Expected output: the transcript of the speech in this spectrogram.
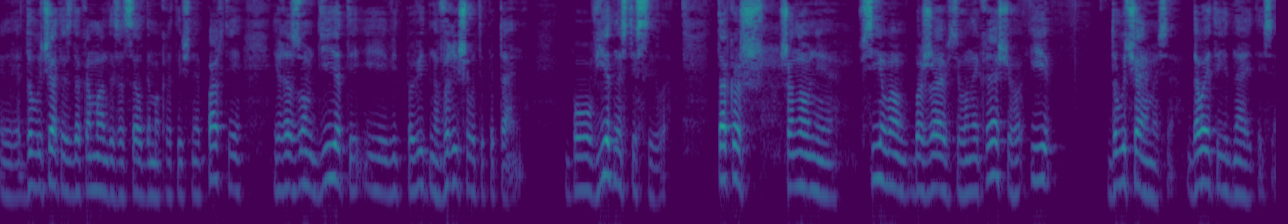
е, долучатись до команди Соціал-демократичної партії і разом діяти і відповідно вирішувати питання. Бо в єдності сила. Також, шановні, всім вам бажаю всього найкращого і долучаємося. Давайте єднайтеся.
